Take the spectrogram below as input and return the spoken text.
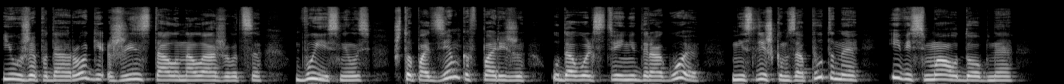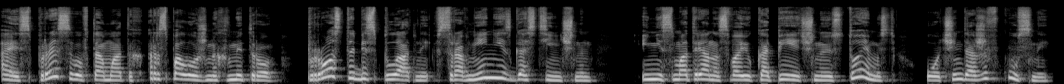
и уже по дороге жизнь стала налаживаться. Выяснилось, что подземка в Париже – удовольствие недорогое, не слишком запутанное и весьма удобное, а эспрессо в автоматах, расположенных в метро, просто бесплатный в сравнении с гостиничным. И, несмотря на свою копеечную стоимость, очень даже вкусный.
